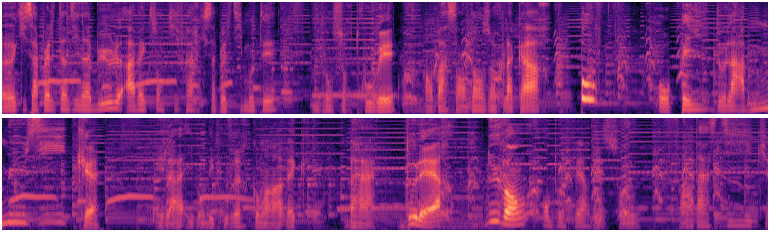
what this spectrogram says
euh, qui s'appelle Tintinabule avec son petit frère qui s'appelle Timothée. Ils vont se retrouver en passant dans un placard, pouf, au pays de la musique. Et là, ils vont découvrir comment avec ben, de l'air, du vent, on peut faire des sons fantastiques.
